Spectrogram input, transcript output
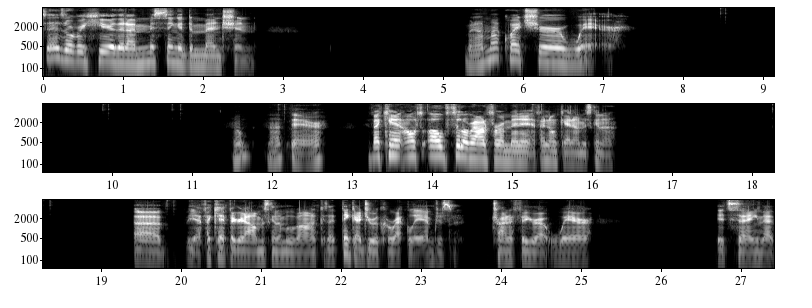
Says over here that I'm missing a dimension. But I'm not quite sure where. Nope, not there. If I can't, I'll, I'll fiddle around for a minute. If I don't get it, I'm just gonna... Uh, yeah, if I can't figure it out, I'm just gonna move on, because I think I drew it correctly. I'm just trying to figure out where it's saying that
